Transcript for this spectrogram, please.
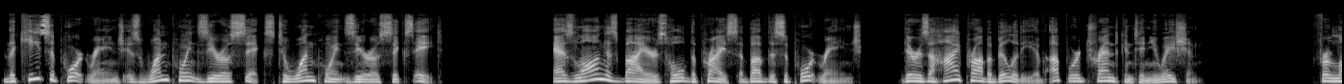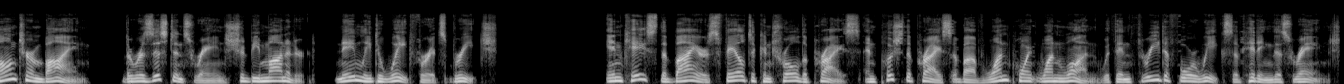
The key support range is 1.06 to 1.068. As long as buyers hold the price above the support range, there is a high probability of upward trend continuation. For long-term buying, the resistance range should be monitored, namely to wait for its breach. In case the buyers fail to control the price and push the price above 1.11 within 3 to 4 weeks of hitting this range.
